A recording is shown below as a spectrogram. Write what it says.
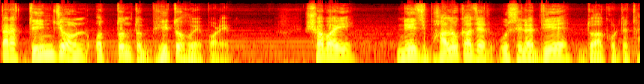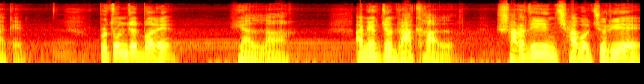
তারা তিনজন অত্যন্ত ভীত হয়ে পড়ে। সবাই নিজ ভালো কাজের উসিলা দিয়ে দোয়া করতে থাকে। প্রথমজন বলে, হে আল্লাহ, আমি একজন রাখাল। সারাদিন ছাগল চড়িয়ে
